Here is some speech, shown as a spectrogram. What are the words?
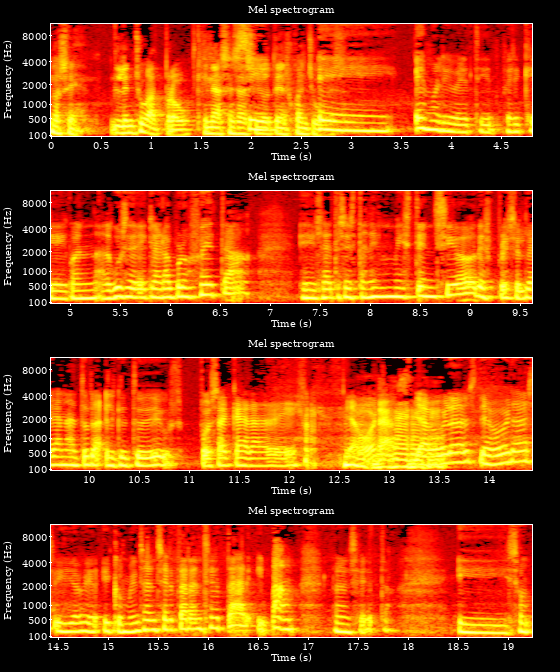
No sé, l'hem jugat prou. Quina sensació tens quan jugues? Eh, és molt divertit, perquè quan algú se declara profeta, eh, els altres estan en més tensió, després el de la natura, el que tu dius, posa cara de... Ja veuràs, ja veuràs, i, ja, i comença a encertar, a encertar, i pam, no encerta. I som,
